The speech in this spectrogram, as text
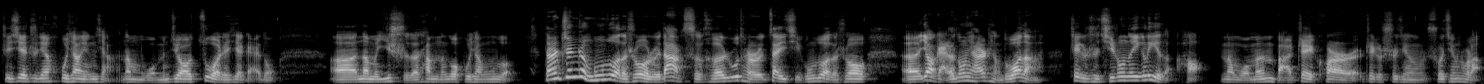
这些之间互相影响，那么我们就要做这些改动，啊，那么以使得它们能够互相工作。但是真正工作的时候，Redux 和 router 在一起工作的时候，呃，要改的东西还是挺多的，这个是其中的一个例子。好，那我们把这块儿这个事情说清楚了，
